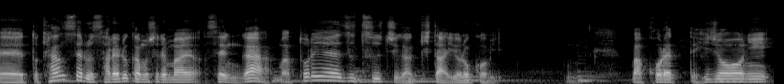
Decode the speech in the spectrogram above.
えーと、キャンセルされるかもしれませんが、まあ、とりあえず通知が来た喜び、うん。まあ、これって非常に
